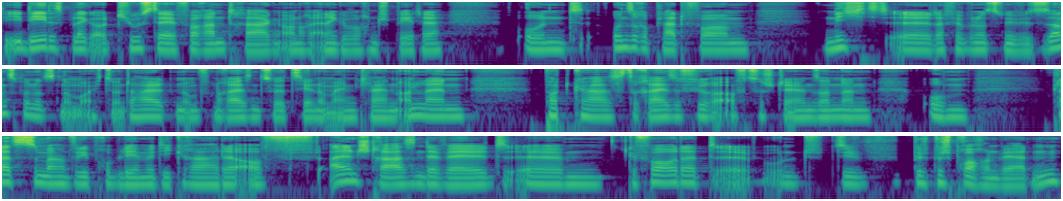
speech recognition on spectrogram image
die Idee des Blackout Tuesday vorantragen, auch noch einige Wochen später. Und unsere Plattform nicht äh, dafür benutzen, wie wir sie sonst benutzen, um euch zu unterhalten, um von Reisen zu erzählen, um einen kleinen Online-Podcast, Reiseführer aufzustellen, sondern um Platz zu machen für die Probleme, die gerade auf allen Straßen der Welt ähm, gefordert äh, und besprochen werden.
